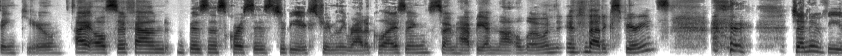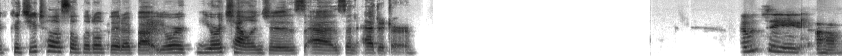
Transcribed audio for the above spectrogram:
Thank you. I also found business courses to be extremely radicalizing, so I'm happy I'm not alone in that experience. Genevieve, could you tell us a little bit about your your challenges as an editor? I would say uh,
